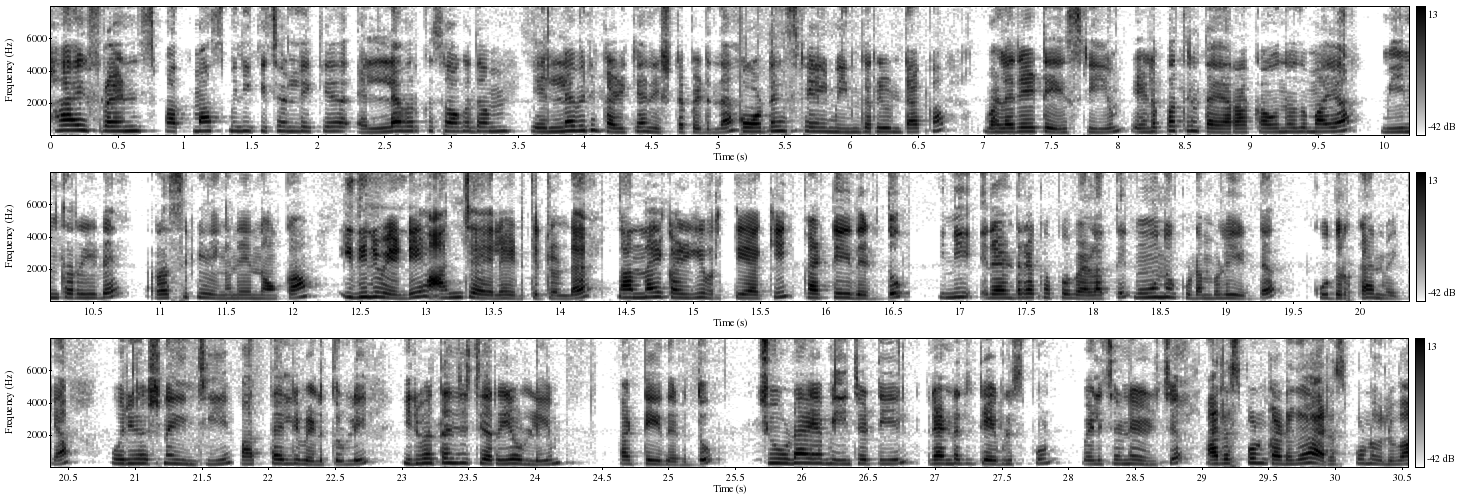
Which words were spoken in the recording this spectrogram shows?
Hi friends Padmas mini കിച്ചണിലേക്ക് എല്ലാവർക്കും സ്വാഗതം. എല്ലാവരും കഴിക്കാൻ ഇഷ്ടപ്പെടുന്ന കോട്ടയം സ്റ്റൈൽ മീൻ കറി ഉണ്ടാക്കാം. വളരെ ടേസ്റ്റിയും എളുപ്പത്തിൽ തയ്യാറാക്കാവുന്നതുമായ മീൻ കറിയുടെ റെസിപ്പി എങ്ങനെയെന്ന് നോക്കാം. ഇതിനു വേണ്ടി അഞ്ച് ഇല എടുത്തിട്ടുണ്ട്. നന്നായി കഴുകി വൃത്തിയാക്കി കട്ട് ചെയ്തെടുത്തു. ഇനി രണ്ടര കപ്പ് വെള്ളത്തിൽ മൂന്ന് കുടമ്പുളി ഇട്ട് കുതിർക്കാൻ വെക്കാം. ഒരു കഷ്ണം ഇഞ്ചിയും പത്തല്ലി വെളുത്തുള്ളി ഇരുപത്തഞ്ച് ചെറിയ ഉള്ളിയും കട്ട് ചെയ്തെടുത്തു. ചൂടായ മീൻചട്ടിയിൽ രണ്ടര ടേബിൾ സ്പൂൺ വെളിച്ചെണ്ണ ഒഴിച്ച് അര സ്പൂൺ കടുക് അര സ്പൂൺ ഉലുവ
